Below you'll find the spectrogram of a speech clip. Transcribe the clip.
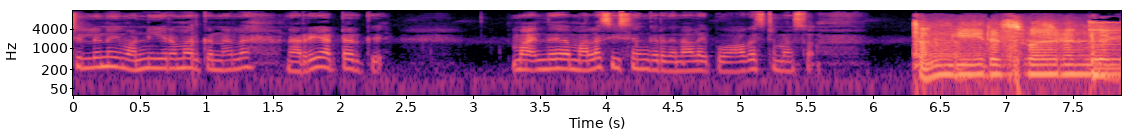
சில்லுன்னு மண் ஈரமாக இருக்கறனால நிறைய அட்டை இருக்குது ம இந்த மழை சீசனுங்கிறதுனால இப்போது ஆகஸ்ட் மாதம் சங்கீத ஸ்வரங்கள்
